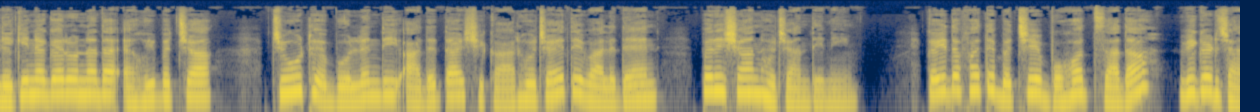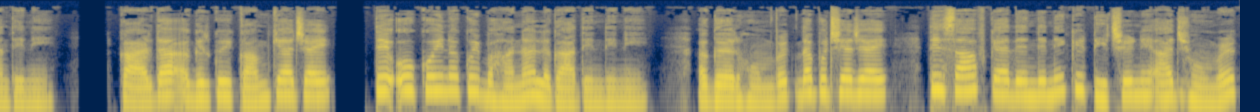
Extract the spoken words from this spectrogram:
ਲੇਕਿਨ ਅਗਰ ਉਹਨਾਂ ਦਾ ਇਹੋ ਹੀ ਬੱਚਾ ਝੂਠ ਬੋਲਣ ਦੀ ਆਦਤ ਦਾ ਸ਼ਿਕਾਰ ਹੋ ਜਾਏ ਤੇ ਵਾਲਿਦੈਨ ਪਰੇਸ਼ਾਨ ਹੋ ਜਾਂਦੇ ਨੇ। ਕਈ ਦਫਾ ਤੇ ਬੱਚੇ ਬਹੁਤ ਜ਼ਿਆਦਾ ਵਿਗੜ ਜਾਂਦੇ ਨੇ। ਘਰ ਦਾ ਅਗਰ ਕੋਈ ਕੰਮ ਕਿਹਾ ਜਾਏ ਤੇ ਉਹ ਕੋਈ ਨਾ ਕੋਈ ਬਹਾਨਾ ਲਗਾ ਦਿੰਦੇ ਨੇ। ਅਗਰ ਹੋਮਵਰਕ ਦਾ ਪੁੱਛਿਆ ਜਾਏ ਤੇ ਸਾਫ਼ ਕਹਿ ਦਿੰਦੇ ਨੇ ਕਿ ਟੀਚਰ ਨੇ ਅੱਜ ਹੋਮਵਰਕ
